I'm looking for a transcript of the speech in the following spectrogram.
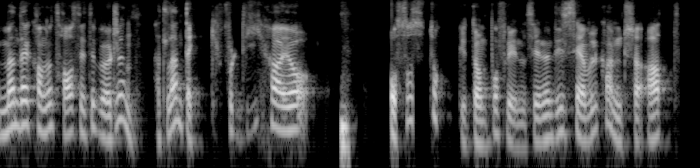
men det kan jo tas litt i Virgin Atlantic, for de har jo også stokket om på flyene sine. De ser vel kanskje at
